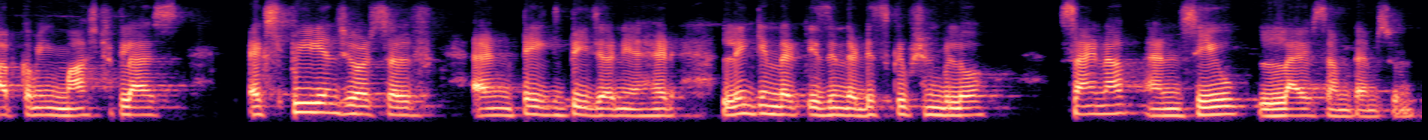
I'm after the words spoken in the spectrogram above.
upcoming masterclass, experience yourself and take the journey ahead. Link in that is in the description below. Sign up and see you live sometime soon.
